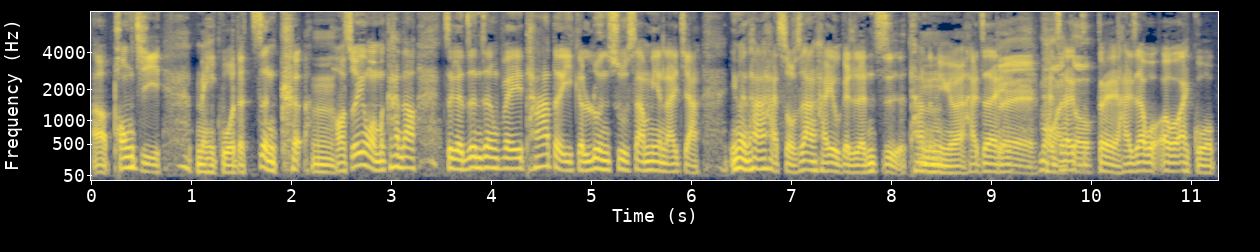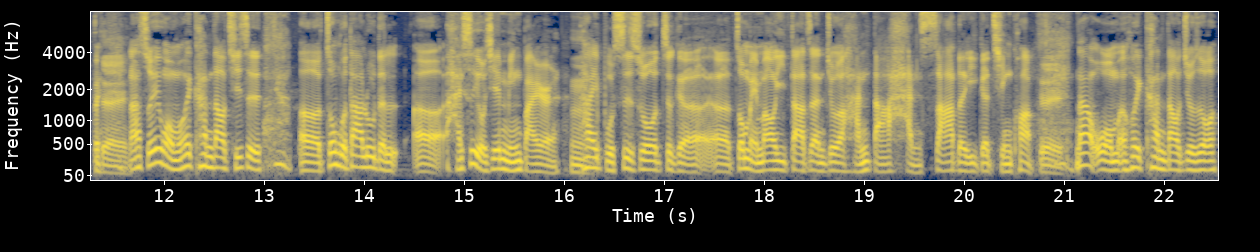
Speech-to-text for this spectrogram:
呃抨击美国的政客，嗯，好，所以我们看到这个任正非他的一个论述上面来讲，因为他还手上还有个人子，他的女儿还在，对，还在，对，还在外外国，对，那所以我们会看到，其实呃，中国大陆的呃还是有些明白人，他也不是说这个呃中美贸易大战就喊打喊杀的一个情况，对，那我们会看到就是说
